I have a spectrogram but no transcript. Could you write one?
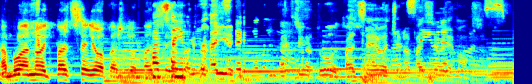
A boa noite, paz do Senhor, pastor. Paz do Senhor. Paz do Senhor a todos. Paz do Senhor, Tina. Paz do Senhor, irmãos.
